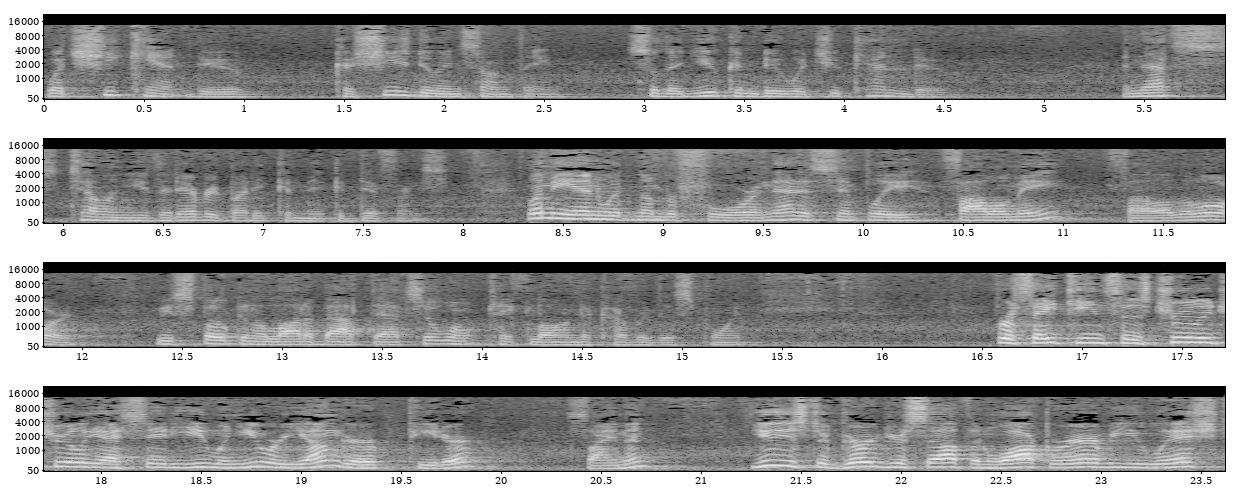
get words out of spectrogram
what she can't do because she's doing something so that you can do what you can do. And that's telling you that everybody can make a difference. Let me end with number four, and that is simply follow me, follow the Lord. We've spoken a lot about that, so it won't take long to cover this point. Verse 18 says, Truly, truly, I say to you, when you were younger, Peter, Simon, you used to gird yourself and walk wherever you wished,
